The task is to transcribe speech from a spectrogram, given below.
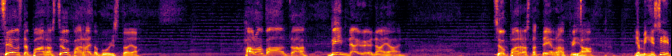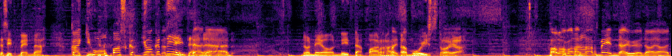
Se on sitä parasta, se on parhaita muistoja. Haluan vaan antaa mennä yön ajan. Se on parasta terapiaa. ja mihin siitä sit mennään? Kaikki hullu paska, jonka tein tänään. No ne on niitä parhaita Parhaita muistoja. Haluan vaan antaa mennä yön ajan.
